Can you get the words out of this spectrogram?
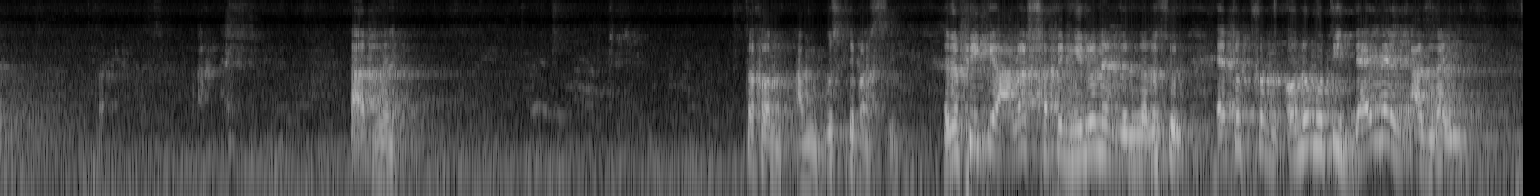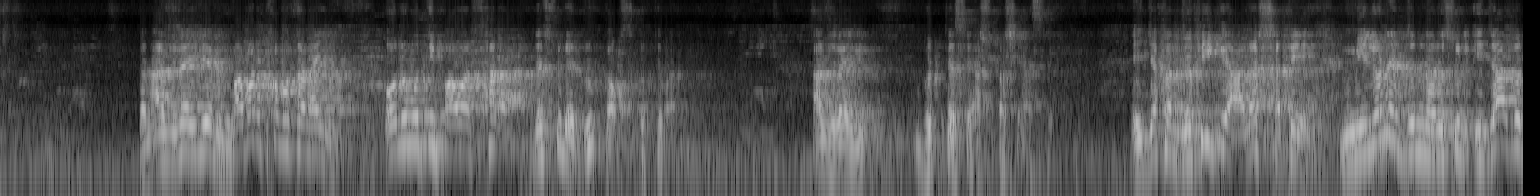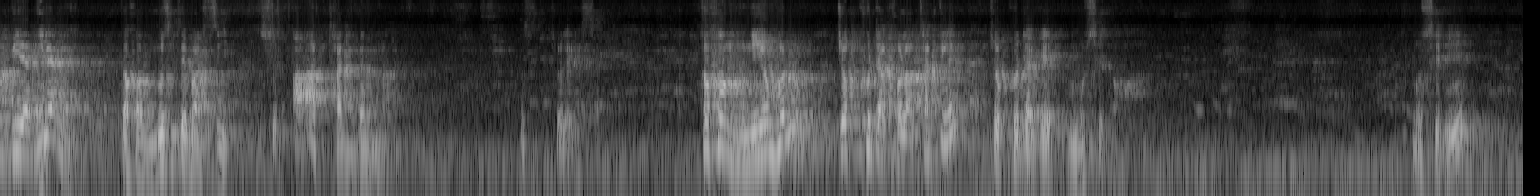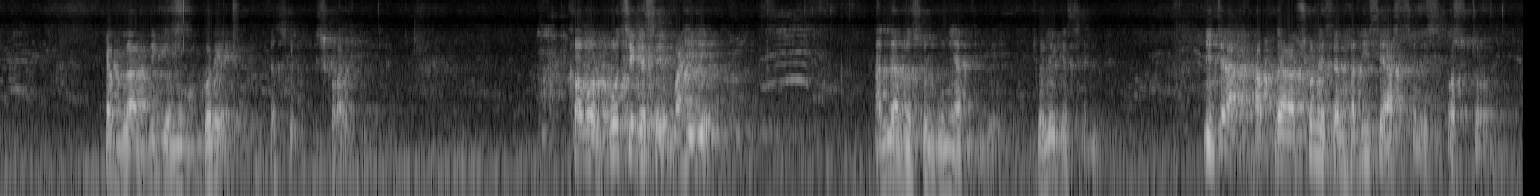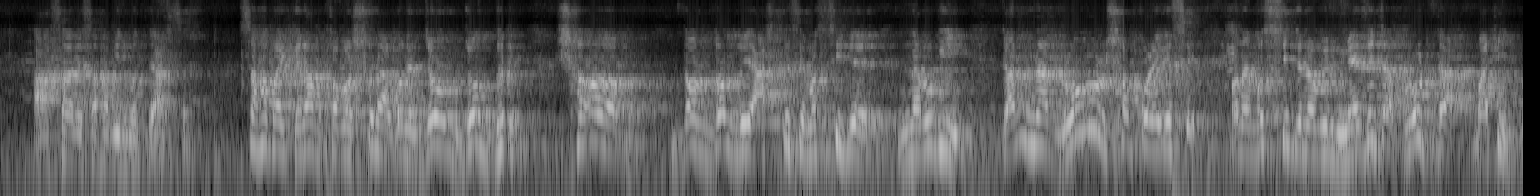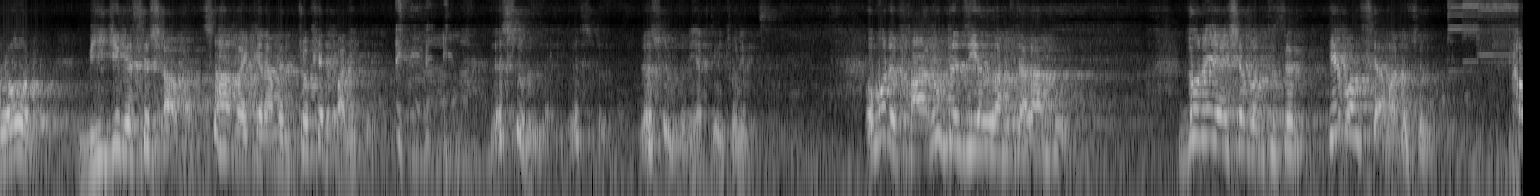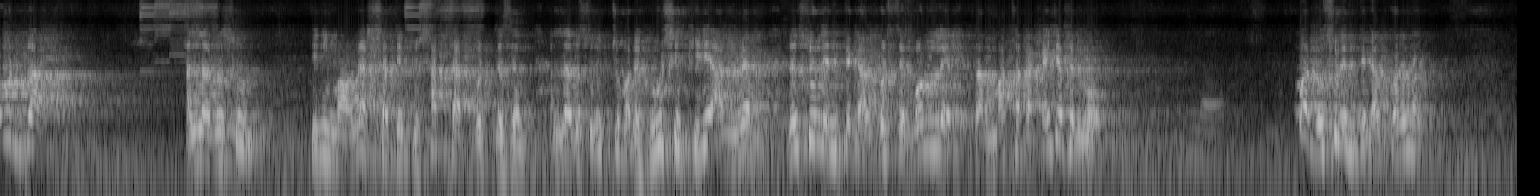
আর নেই তখন আমি বুঝতে পারছি রফিকে আলার সাথে মিলনের জন্য রসুল এতক্ষণ অনুমতি দেয় নাই আজরাইল। কারণ আজরাইলের বাবার ক্ষমতা নাই, অনুমতি পাওয়া ছাড়া রসুলের রূপ কবজ করতে পারে আজরাইল ঘুরতেছে, আশপাশে আছে। এই যখন রফিকে আলার সাথে মিলনের জন্য রসুল ইজাজত দিয়ে দিলেন, তখন বুঝতে পারছি আর থাকবেন না। চলে গেছে। তখন নিয়ম হলো, চক্ষুটা খোলা থাকলে চক্ষুটাকে মুছে দেওয়া। মুছে দিয়ে দিকে মুখ করে দিলেন। খবর পৌঁছে গেছে বাহিরে। আল্লাহ রসুল দুনিয়া থেকে চলে গেছেন। এটা আপনারা শুনেছেন, হাদিসে আসছেন স্পষ্ট। আসারে সাহাবির মধ্যে আসছেন সাহাবাই কেরাম খবর শোনা করে যোগ যোগ ধরে সব দল দল লয়ে আসতেছে মসজিদে। নবী কান্নার রোল সব পড়ে গেছে। মানে মসজিদ নবীর মেঝেটা ফ্লোরটা, মাটির ফ্লোর, ভিজে গেছে সব সাহাবাই কেরামের চোখের পানিতে। গেছে ওমরে ফারুক আল্লাহ বলতেছেন, কে বলছে আমার রসুল? আল্লাহ রসুল, তিনি মাওলার সাথে একটু সাক্ষাৎ করতেছেন। আল্লাহ রসুল একটু পরে হুশে ফিরে আসবেন। রসুল ইন্তেকাল করছে বললে তার মাথাটা কেটে ফেলব। আমার রসুল ইন্তেকাল করে নাই।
